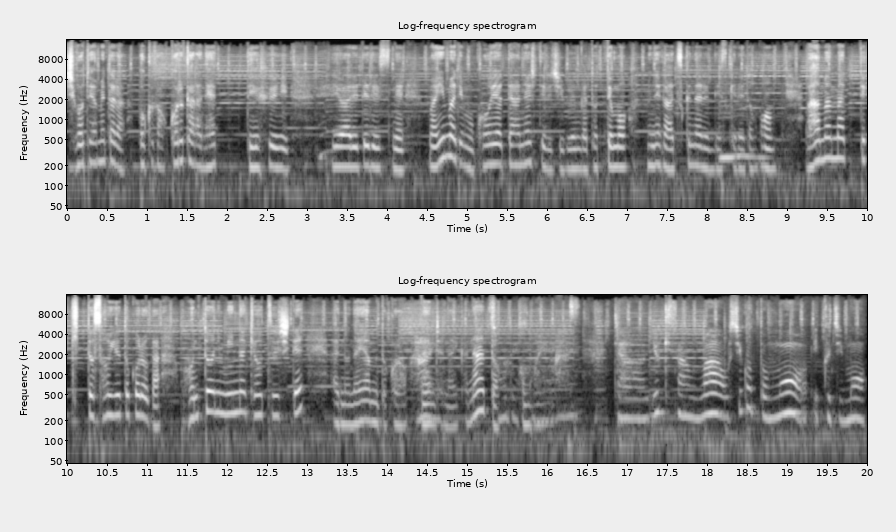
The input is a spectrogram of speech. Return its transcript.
仕事辞めたら僕が怒るからねっていうふうに言われてですね、まあ、今でもこうやって話してる自分がとっても胸が熱くなるんですけれども、ワーママってきっとそういうところが本当にみんな共通してあの悩むところなんじゃないかなと思います。はいじゃあゆきさんはお仕事も育児も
